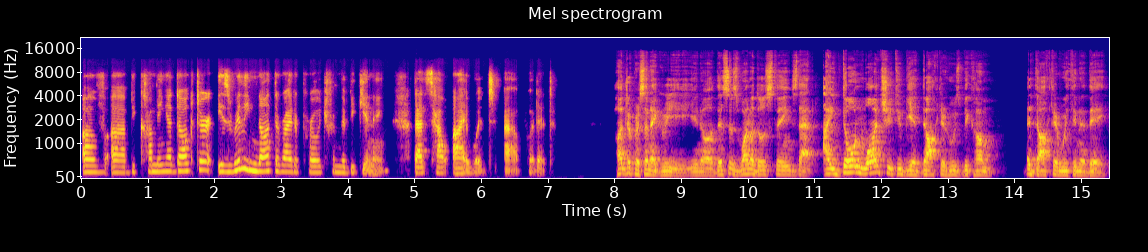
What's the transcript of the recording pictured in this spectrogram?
of uh, becoming a doctor is really not the right approach from the beginning. That's how I would uh, put it. 100% agree. You know, this is one of those things that I don't want you to be a doctor who's become a doctor within a day.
